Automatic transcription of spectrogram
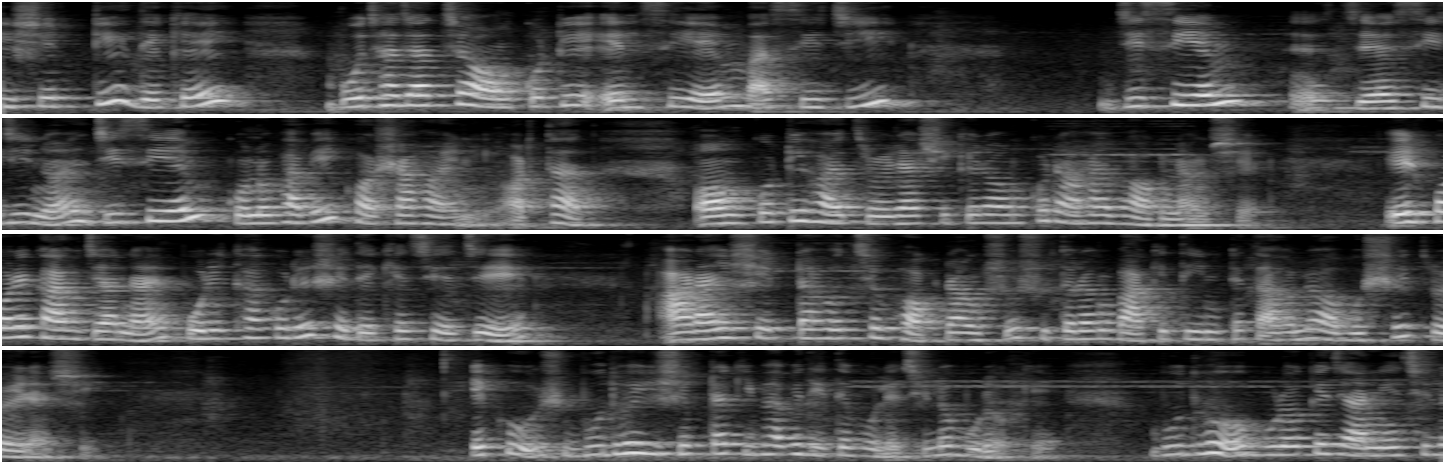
হিসেবটি দেখেই বোঝা যাচ্ছে অঙ্কটি এলসিএম বা সিজি জিসিএম সিজি নয়, জিসিএম কোনোভাবেই কষা হয়নি। অর্থাৎ অঙ্কটি হয় ত্রৈরাশিকের অঙ্ক, না হয় ভগ্নাংশের। এরপরে কাক জানায়, পরীক্ষা করে সে দেখেছে যে আড়াই সেটটা হচ্ছে ভগ্নাংশ, সুতরাং বাকি তিনটে তাহলে অবশ্যই ত্রৈরাশি। একুশ, বুধো হিসেবটা কীভাবে দিতে বলেছিল বুড়োকে? বুধো বুড়োকে জানিয়েছিল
